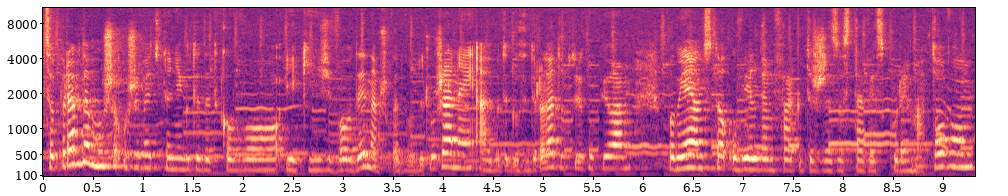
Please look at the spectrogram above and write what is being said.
Co prawda muszę używać do niego dodatkowo jakiejś wody, na przykład wody różanej albo tego hydrolatu, który kupiłam. Pomijając to, uwielbiam fakt, że zostawia skórę matową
